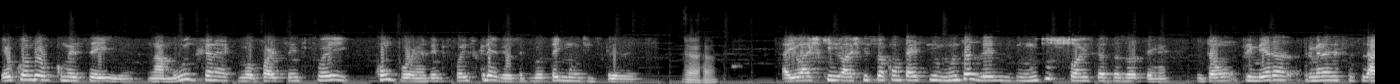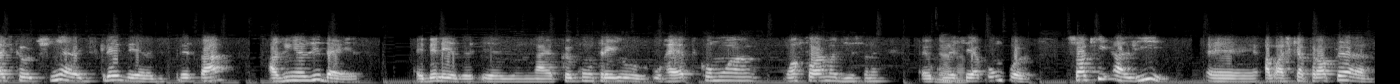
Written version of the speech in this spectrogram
eu quando eu comecei na música, né, meu forte sempre foi compor, né, sempre foi escrever, eu sempre gostei muito de escrever. Uhum. Aí eu acho que eu acho que isso acontece muitas vezes em muitos sonhos que as pessoas têm, né? Então, a primeira, primeira necessidade que eu tinha era de escrever, era de expressar as minhas ideias. Aí beleza, e, na época eu encontrei o, o, rap como uma, uma forma disso, né? Aí eu comecei uhum. a compor. Só que ali, é, eu acho que a própria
